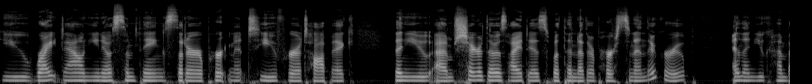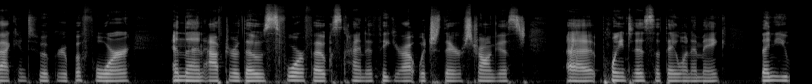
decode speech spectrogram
you write down, you know, some things that are pertinent to you for a topic, then you um, share those ideas with another person in the group, and then you come back into a group of four. And then after those four folks kind of figure out which their strongest uh, point is that they want to make, then you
